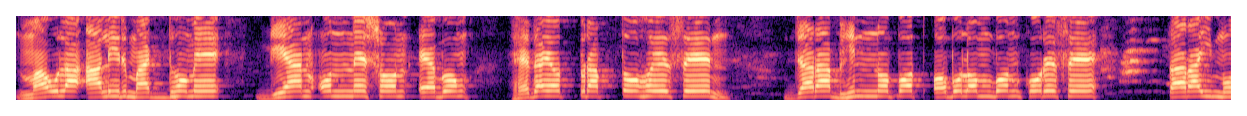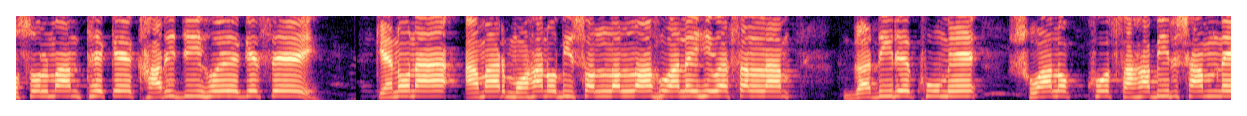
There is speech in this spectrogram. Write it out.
মাওলা আলীর মাধ্যমে জ্ঞান অন্বেষণ এবং হেদায়তপ্রাপ্ত হয়েছেন। যারা ভিন্ন পথ অবলম্বন করেছে তারাই মুসলমান থেকে খারিজি হয়ে গেছে। কেননা আমার মহানবী সাল্লাল্লাহু আলহি ওয়াসাল্লাম গাদিরে খুমে সোয়ালক্ষ সাহাবির সামনে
